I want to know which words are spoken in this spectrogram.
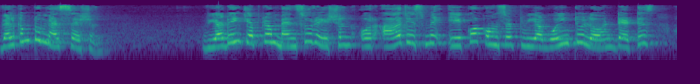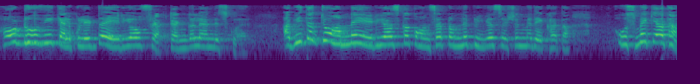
Hello to math session we are doing chapter mensuration और आज इसमें एक और concept we are going to learn that is how do we calculate the area of rectangle and square अभी तक जो हमने एरियाज़ का कॉन्सेप्ट हमने प्रीवियस सेशन में देखा था, उसमें क्या था?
